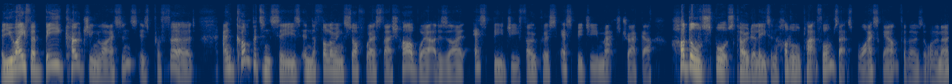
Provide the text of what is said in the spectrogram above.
A UEFA B coaching license is preferred, and competencies in the following software slash hardware are desired: SBG Focus, SBG Match Tracker, Hudl Sports Code Elite, and Hudl platforms. That's Wyscout for those that want to know.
